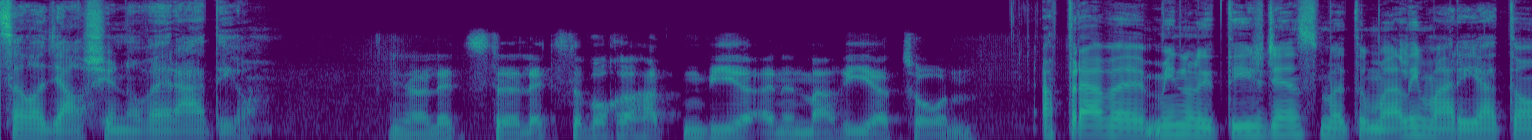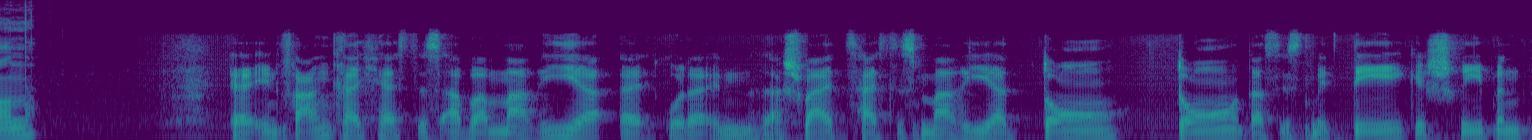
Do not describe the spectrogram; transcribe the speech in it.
celé ďalšie nové rádio. Ja, letzte, letzte Woche hatten wir einen Mariathon. A práve minulý týždeň sme tu mali mariatón. Äh, in Frankreich heißt es aber Maria, äh, oder in der Schweiz heißt es Maria Don. Don, das ist mit D geschrieben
